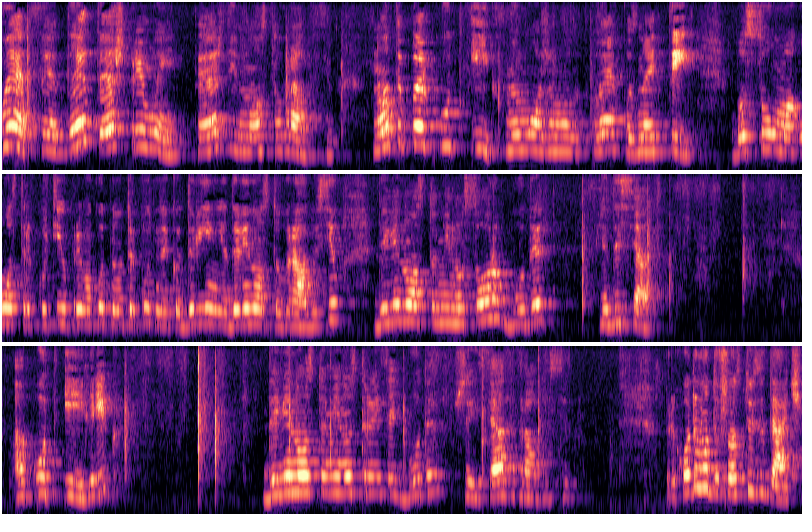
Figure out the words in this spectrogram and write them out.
BCD теж прямий, теж 90 градусів. Ну а тепер кут Х ми можемо легко знайти, бо сума гострих кутів прямокутного трикутника дорівнює 90 градусів. 90 мінус 40 буде 50. А кут Y 90 мінус 30 буде 60 градусів. Переходимо до шостої задачі.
